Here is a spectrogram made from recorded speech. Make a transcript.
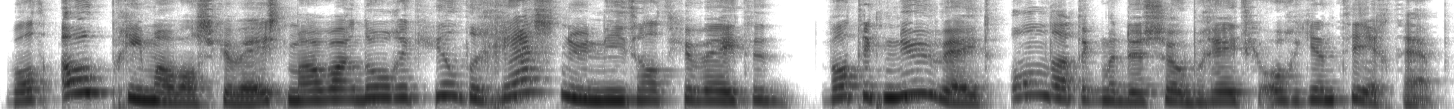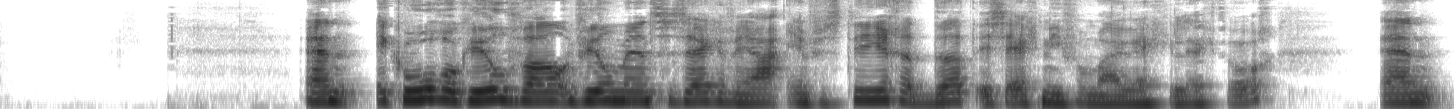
wat ook prima was geweest, maar waardoor ik heel de rest nu niet had geweten wat ik nu weet, omdat ik me dus zo breed georiënteerd heb. En ik hoor ook heel veel, veel mensen zeggen van ja, investeren, dat is echt niet voor mij weggelegd hoor. En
